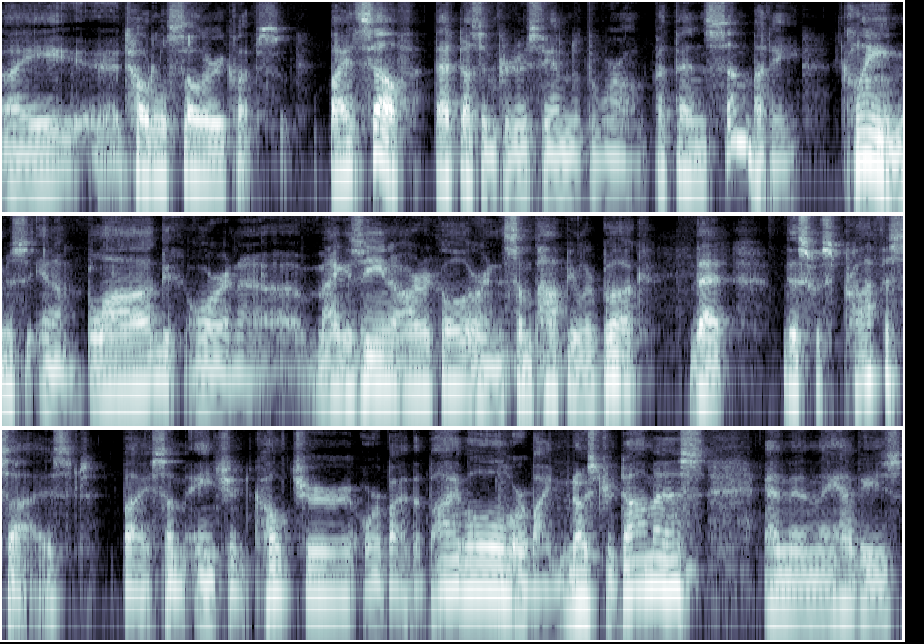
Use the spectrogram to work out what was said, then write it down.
a uh, total solar eclipse. By itself, that doesn't produce the end of the world. But then somebody claims in a blog or in a magazine article or in some popular book that this was prophesized by some ancient culture or by the Bible or by Nostradamus. And then they have these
